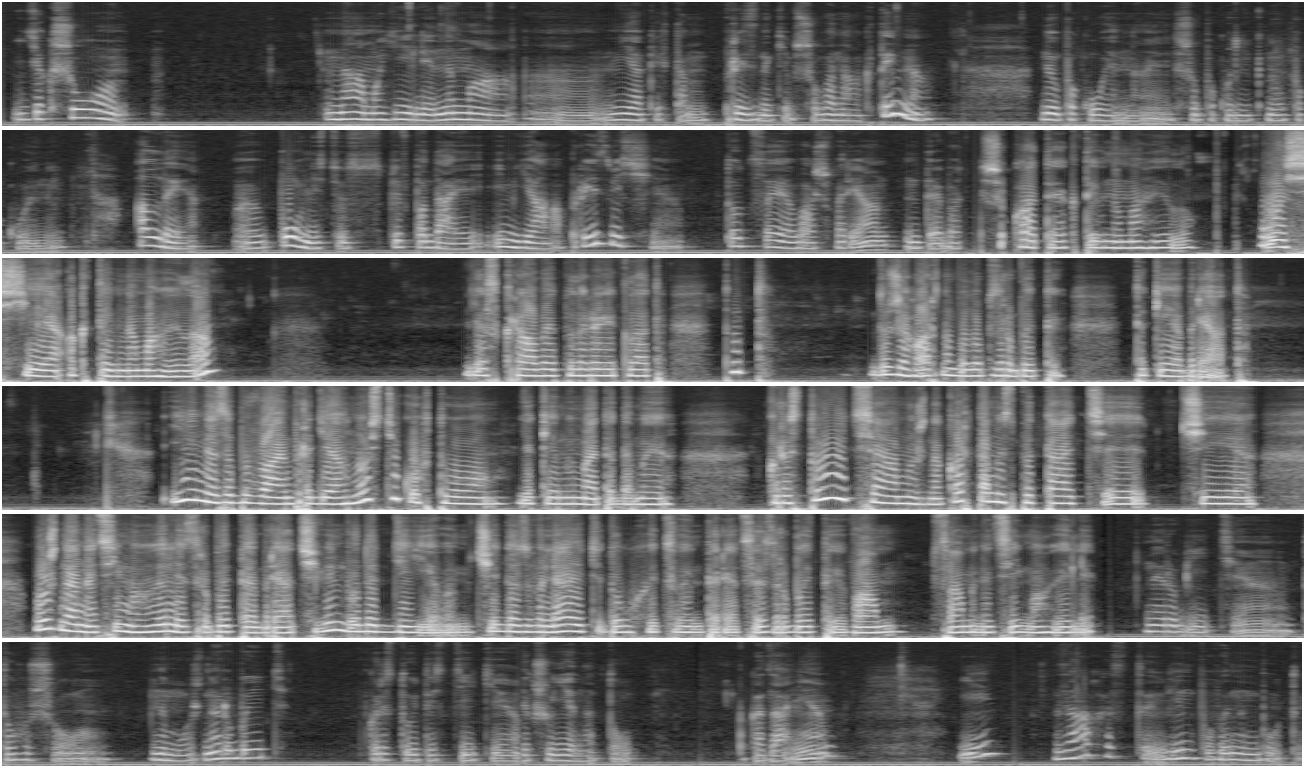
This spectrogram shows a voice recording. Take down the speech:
Якщо на могилі нема е, ніяких там признаків, що вона активна, неупокоєна, що покойник неупокоєний, але е, повністю співпадає ім'я, прізвище, то це ваш варіант, не треба шукати активну могилу. Ось ще активна могила. Яскравий приклад. Тут дуже гарно було б зробити такий обряд. І не забуваємо про діагностику, хто якими методами користується, можна картами спитати, чи можна на цій могилі зробити обряд, чи він буде дієвим, чи дозволяють духи цвинтаря це зробити вам саме на цій могилі. Не робіть е, того, що не можна робити. Користуйтесь тільки, якщо є на то показання. І захист він повинен бути.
